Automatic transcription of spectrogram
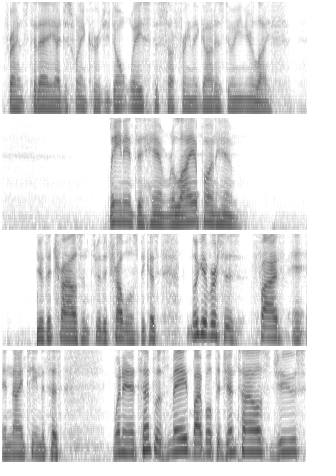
Friends, today I just want to encourage you don't waste the suffering that God is doing in your life. Lean into Him, rely upon Him through the trials and through the troubles. Because look at verses 5 and 19. It says, when an attempt was made by both the Gentiles, Jews,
